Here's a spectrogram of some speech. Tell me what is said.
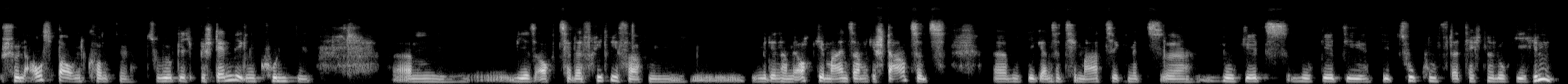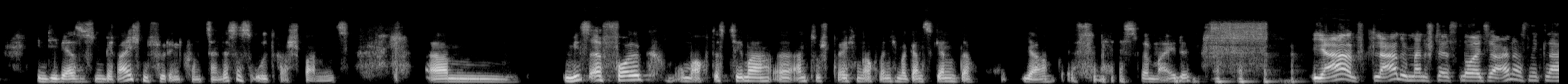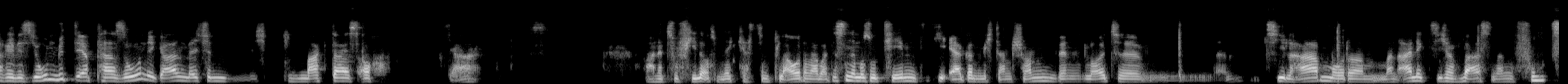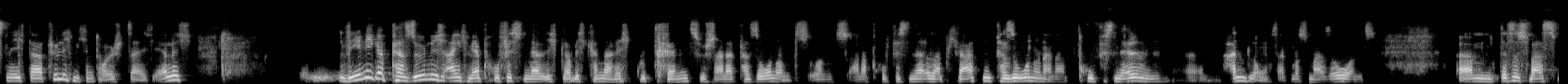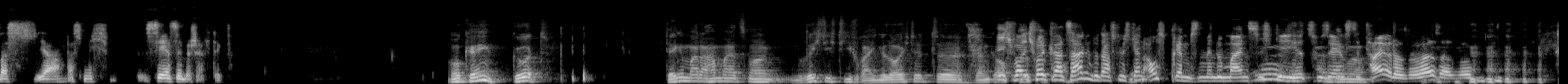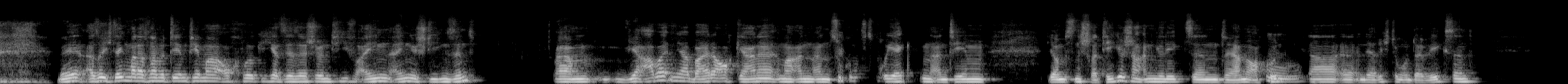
schön ausbauen konnten zu wirklich beständigen Kunden ähm, wie jetzt auch ZF Friedrichshafen, mit denen haben wir auch gemeinsam gestartet, ähm, die ganze Thematik mit, äh, wo geht's, wo geht die, die Zukunft der Technologie hin in diversen Bereichen für den Konzern. Das ist ultra spannend. Ähm, Misserfolg, um auch das Thema äh, anzusprechen, auch wenn ich mal ganz gern da ja, es, es vermeide. ja, klar, du, man stellst Leute ein, hast eine klare Vision mit der Person, egal in welchen, ich mag da es auch, ja, auch nicht so viel aus dem Nähkästchen plaudern, aber das sind immer so Themen, die ärgern mich dann schon, wenn Leute ein Ziel haben oder man einigt sich auf was und dann funkt es nicht, da fühle ich mich enttäuscht, sage ich ehrlich weniger persönlich, eigentlich mehr professionell. Ich glaube, ich kann da recht gut trennen zwischen einer Person und, und einer professionellen, einer privaten Person und einer professionellen ähm, Handlung, sagen wir es mal so. Und ähm, das ist was, was, ja, was mich sehr, sehr beschäftigt. Okay, gut. Ich denke mal, da haben wir jetzt mal richtig tief reingeleuchtet. Äh, ich wollte wollt gerade sagen, du darfst mich gern ausbremsen, wenn du meinst, ich ja, gehe hier zu sehr ins Detail oder sowas. Also. Nee, also ich denke mal, dass wir mit dem Thema auch wirklich jetzt sehr, sehr schön tief ein, eingestiegen sind. Ähm, wir arbeiten ja beide auch gerne immer an, an Zukunftsprojekten, an Themen, die auch ein bisschen strategischer angelegt sind. Wir haben ja auch Kunden, die da äh, in der Richtung unterwegs sind.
